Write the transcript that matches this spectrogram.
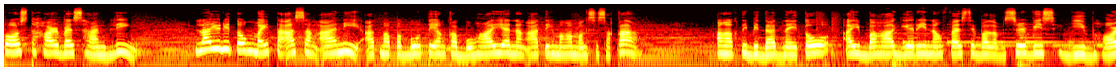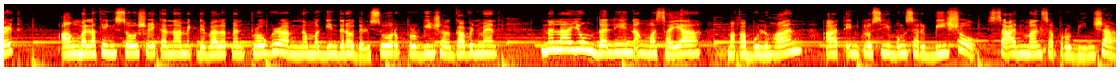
post-harvest handling. Layo nitong maitaas ang ani at mapabuti ang kabuhayan ng ating mga magsasaka. Ang aktibidad na ito ay bahagi rin ng Festival of Service Give Heart, ang malaking socio-economic development program ng Maguindanao del Sur Provincial Government na layong dalhin ang masaya, makabuluhan at inklusibong serbisyo saan man sa probinsya.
